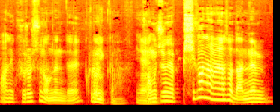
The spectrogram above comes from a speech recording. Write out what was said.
아니 그럴 수는 없는데. 그러니까. 예. 병 중에 피가 나면서 낫는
